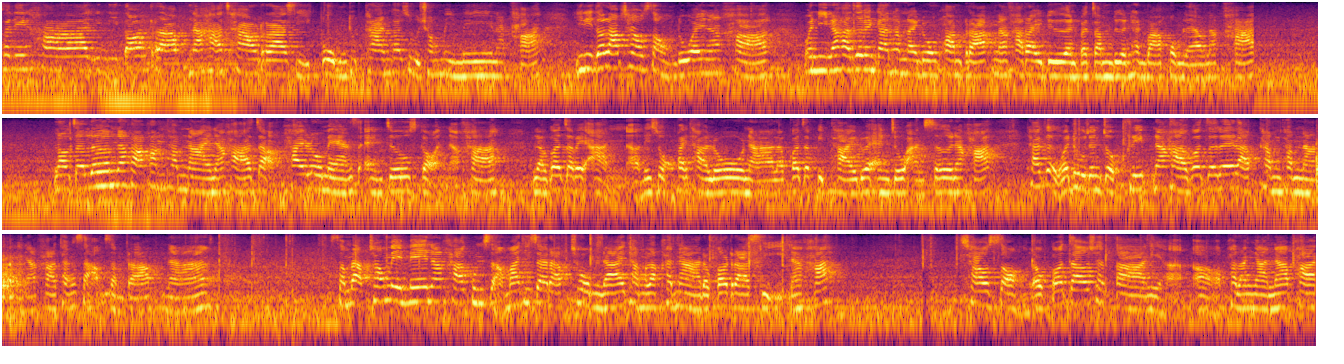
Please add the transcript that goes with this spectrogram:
สวัสดีค่ะยินดีต้อนรับนะคะ ชาวราศีกุมทุกท่านเข้าสู่ช่องเมเม่นะคะ ยินดีต้อนรับชาวสองด้วยนะคะ วันนี้นะคะจะเป็นการทำนายดวงความรักนะคะ รายเดือนประจำเดือนธันวาคมแล้วนะคะ เราจะเริ่มนะคะคำทำนายนะคะจากไพ่ Romance Angels ก่อนนะคะ แล้วก็จะไปอ่านในส่วนของไพ่ทาโร่นะแล้วก็จะปิดท้ายด้วย Angel Answer นะคะ ถ้าเกิดว่าดูจนจบคลิปนะคะ ก็จะได้รับคำทำนายนะคะ ทั้ง 3สำรับนะ สำหรับช่องเมเม่นะคะ คุณสามารถที่จะรับชมได้ทั้งลัคนาแล้วก็ราศีนะคะ ชาวส่องแล้วก็เจ้าชะตาเนี่ยพลังงานหน้าไพ่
